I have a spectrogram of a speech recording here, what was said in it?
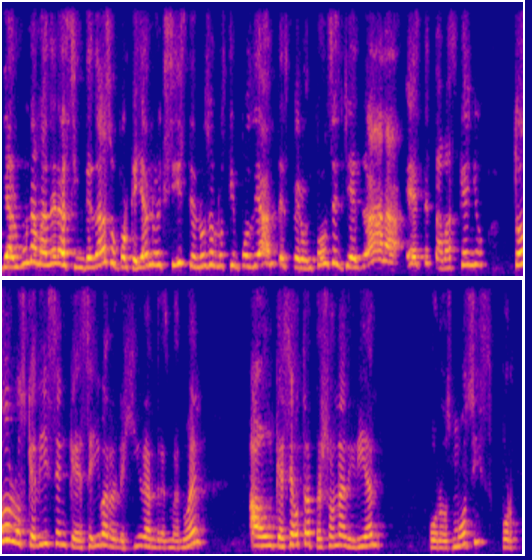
de alguna manera sin dedazo, porque ya no existe, no son los tiempos de antes, pero entonces llegara este tabasqueño, todos los que dicen que se iba a reelegir Andrés Manuel, aunque sea otra persona, dirían, por osmosis, por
